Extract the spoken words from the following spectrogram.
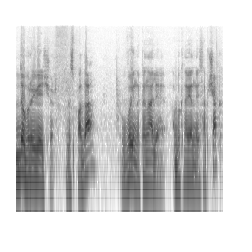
Добрый вечер, господа. Вы на канале Обыкновенный Собчак.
